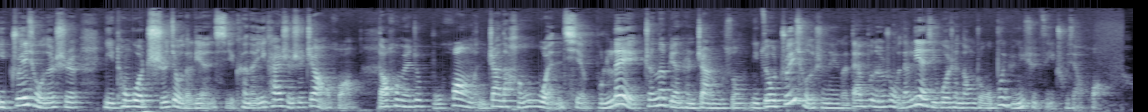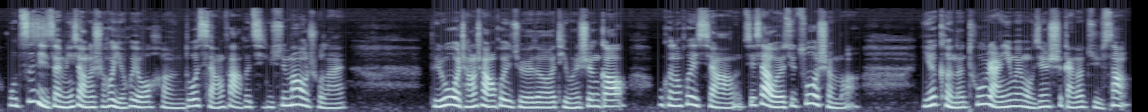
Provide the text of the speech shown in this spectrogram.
你追求的是你通过持久的练习，可能一开始是这样晃，到后面就不晃了。你站得很稳且不累，真的变成站如松。你最后追求的是那个，但不能说我在练习过程当中，我不允许自己出现晃。我自己在冥想的时候，也会有很多想法和情绪冒出来。比如，我常常会觉得体温升高，我可能会想接下来我要去做什么，也可能突然因为某件事感到沮丧。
